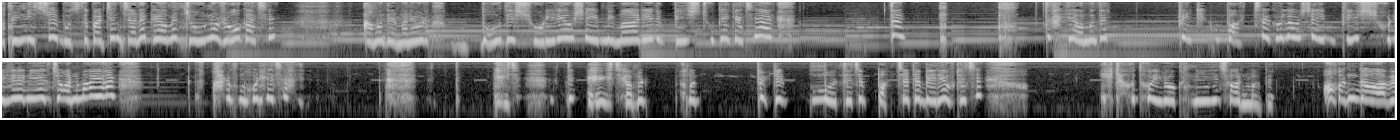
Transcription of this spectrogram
আপনি নিশ্চয়ই বুঝতে পারছেন জানাক গ্রামের যৌন রোগ আছে? আমাদের মানে ওর বউদের শরীরেও সেই বিমারির বিষ ঢুকে গেছে আর তাই তাই আমাদের পেটের বাচ্চাগুলো সেই বিষ শরীরে নিয়ে জন্মায় আর আর মরে যায়। এই যে এই যে আমার আমার পেটের মধ্যে যে বাচ্চাটা বেড়ে উঠেছে, এটাও তো ওই রোগ নিয়েই জন্মাবে। অন্ধ হবে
